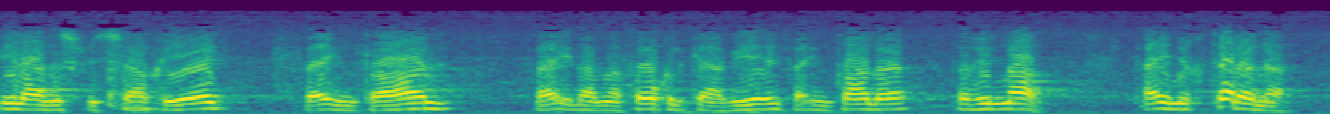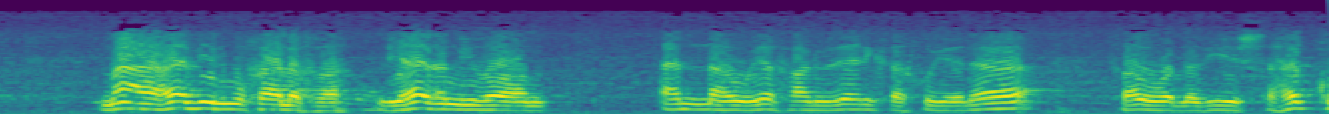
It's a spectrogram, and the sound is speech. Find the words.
إلى نصف الساقين فإن طال فإلى ما فوق الكعبين فإن طال ففي النار. فإن اقترن مع هذه المخالفة لهذا النظام أنه يفعل ذلك خيلاء فهو الذي يستحق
